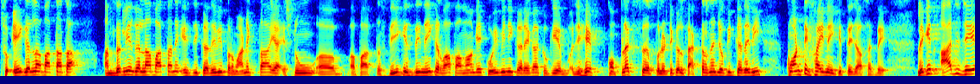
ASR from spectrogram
ਸੋ ਇਹ ਗੱਲਾਂ ਬਾਤਾਂ ਤਾਂ ਅੰਦਰਲੀਆਂ ਗੱਲਾਂ ਬਾਤਾਂ ਨੇ, ਇਸ ਦੀ ਕਦੇ ਵੀ ਪ੍ਰਮਾਣਿਕਤਾ ਜਾਂ ਇਸ ਨੂੰ ਆਪਾਂ ਤਸਦੀਕ ਇਸ ਦੀ ਨਹੀਂ ਕਰਵਾ ਪਾਵਾਂਗੇ, ਕੋਈ ਵੀ ਨਹੀਂ ਕਰੇਗਾ ਕਿਉਂਕਿ ਇਹ ਅਜਿਹੇ ਕੰਪਲੈਕਸ ਪੋਲੀਟੀਕਲ ਫੈਕਟਰਸ ਨੇ ਜੋ ਕਿ ਕਦੇ ਵੀ ਕੁਆਂਟੀਫਾਈ ਨਹੀਂ ਕੀਤੇ ਜਾ ਸਕਦੇ। ਲੇਕਿਨ ਅੱਜ ਜੇ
